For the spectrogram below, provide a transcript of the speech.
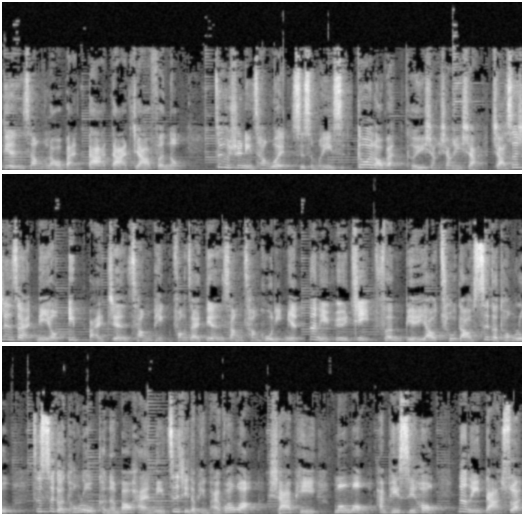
电商老板大大加分哦。这个虚拟仓位是什么意思？各位老板可以想象一下，假设现在你有一百件商品放在电商仓库里面，那你预计分别要出到四个通路。这四个通路可能包含你自己的品牌官网、虾皮、Momo 和 PC Home。那你打算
